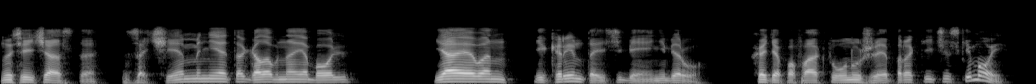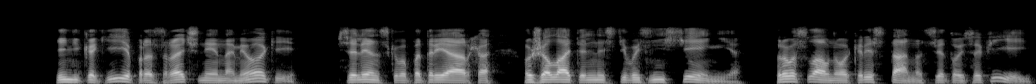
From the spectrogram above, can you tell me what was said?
Но сейчас-то зачем мне эта головная боль? Я, Эван, и Крым-то себе не беру, хотя по факту он уже практически мой. И никакие прозрачные намеки Вселенского Патриарха о желательности вознесения православного креста над Святой Софией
